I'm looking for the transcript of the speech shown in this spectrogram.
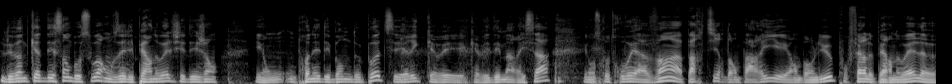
Le 24 décembre au soir, on faisait les Pères Noël chez des gens. Et on, on prenait des bandes de potes. C'est Eric qui avait, qui avait démarré ça. Et on se retrouvait à 20 à partir dans Paris et en banlieue pour faire le Père Noël euh,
